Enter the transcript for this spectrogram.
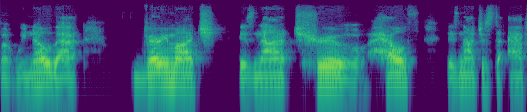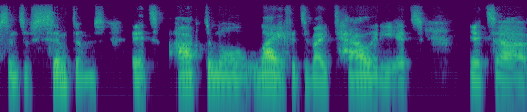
But we know that very much is not true. Health is not just the absence of symptoms, it's optimal life, it's vitality, it's it's uh,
